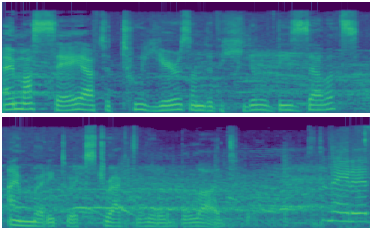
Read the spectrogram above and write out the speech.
I must say, after two years under the heel of these zealots, I'm ready to extract a little blood. Estimated.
